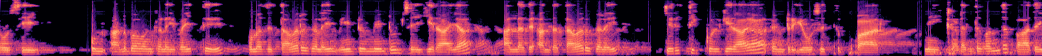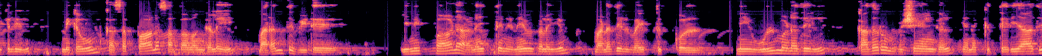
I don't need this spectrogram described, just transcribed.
யோசி. உன் அனுபவங்களை வைத்து உனது தவறுகளை மீண்டும் மீண்டும் செய்கிறாயா அல்லது அந்த தவறுகளை திருத்திக் கொள்கிறாயா என்று யோசித்துப்பார் நீ கடந்து வந்த பாதைகளில் மிகவும் கசப்பான சம்பவங்களை மறந்துவிடு. இனிப்பான அனைத்து நினைவுகளையும் மனதில் வைத்துக்கொள் நீ உள்மனதில் கதறும் விஷயங்கள் எனக்கு தெரியாது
